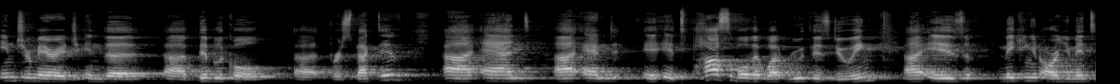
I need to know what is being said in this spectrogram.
intermarriage in the biblical uh, perspective. Uh, and, uh, and it's possible that what Ruth is doing uh, is making an argument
